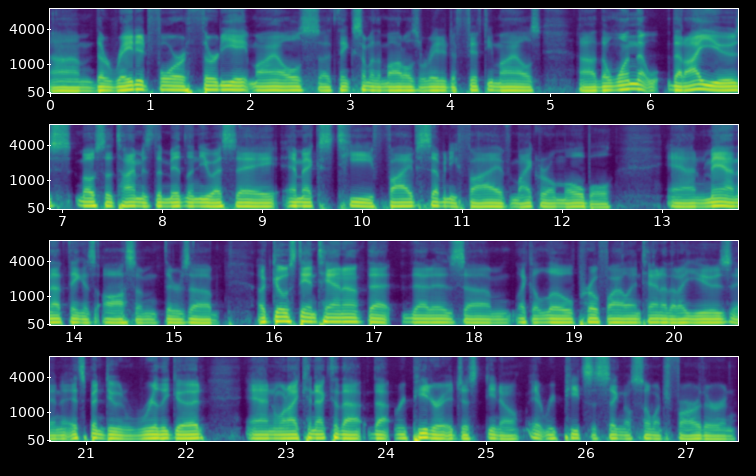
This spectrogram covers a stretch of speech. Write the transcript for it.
Um, they're rated for 38 miles. I think some of the models are rated to 50 miles. Uh, the one that that I use most of the time is the Midland USA MXT 575 Micro Mobile, and man, that thing is awesome. There's a a ghost antenna that that is um, like a low profile antenna that I use, and it's been doing really good. And when I connect to that that repeater, it just you know it repeats the signal so much farther, and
